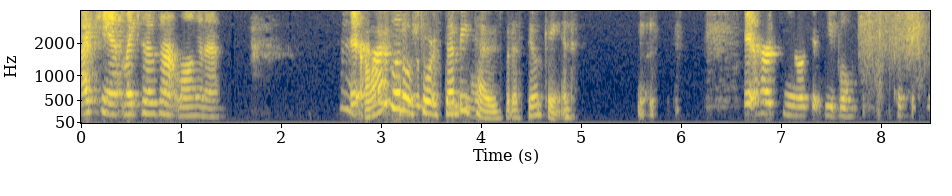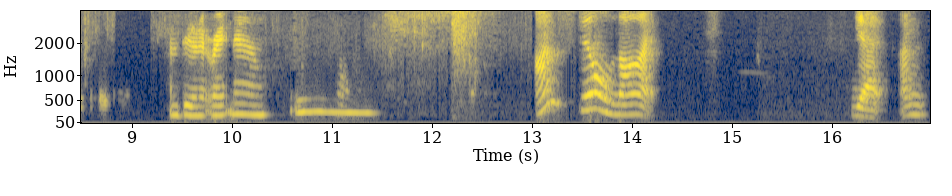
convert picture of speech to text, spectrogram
I can't. My toes aren't long enough. It I have hurts little short stubby people. toes, but I still can. It hurts me to look at people. I'm doing it right now. Mm. I'm still not yet. I'm.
